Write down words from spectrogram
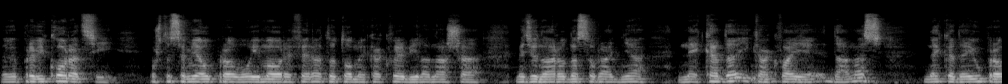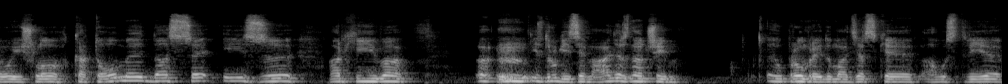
e, prvi koraci, pošto sam ja upravo imao referat o tome kakva je bila naša međunarodna suradnja nekada i kakva je danas, nekada je upravo išlo ka tome da se iz arhiva iz drugih zemalja, znači u prvom redu Mađarske, Austrije,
